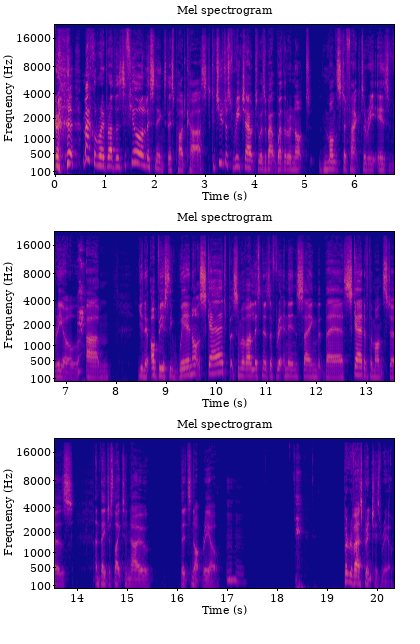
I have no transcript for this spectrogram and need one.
McElroy Brothers, if you're listening to this podcast, could you just reach out to us about whether or not Monster Factory is real? Um, you know, obviously we're not scared, but some of our listeners have written in saying that they're scared of the monsters and they just like to know that it's not real. Mm-hmm. but Reverse Grinch is real.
